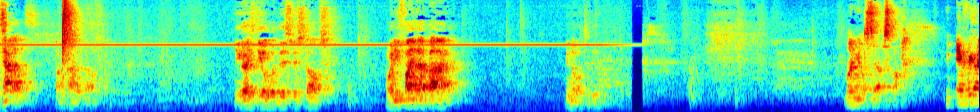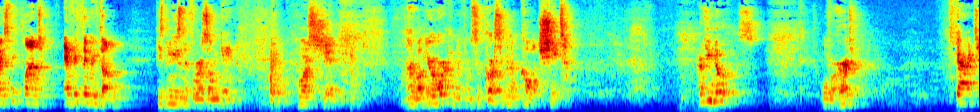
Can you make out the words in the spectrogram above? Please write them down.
Tell us! I've had enough. You guys deal with this yourselves. When you find that bag, you know what to do. Manuel set us up. Every heist we've planned, everything we've done, he's been using it for his own gain. Horse shit. Manuel, you're working with him, so of course you're gonna call it shit. How do you know this? Overheard. Garrett,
